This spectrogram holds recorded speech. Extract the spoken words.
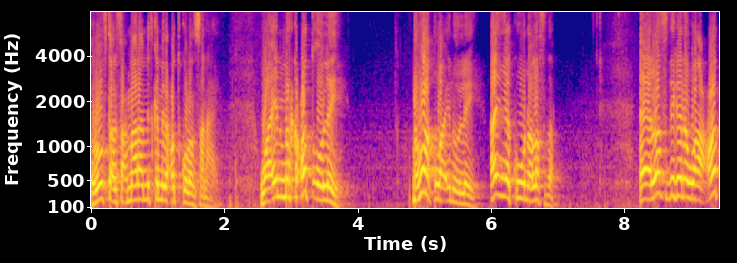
xuruufta alifaxmaalaha mid kamida cod kulansanayo waa in marka cod oo leeyahay dhawaaq waa inuu leeyahay an yakuuna lafdan. Lafdigana waa cod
